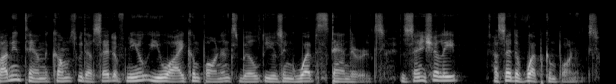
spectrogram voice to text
Vaadin 10 comes with a set of new UI components built using web standards, essentially a set of web components.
